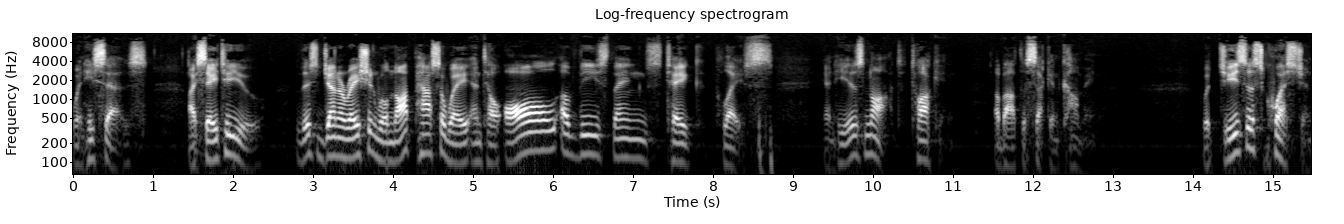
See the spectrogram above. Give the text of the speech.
when he says, I say to you, this generation will not pass away until all of these things take place. And he is not talking about the second coming. With Jesus' question,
